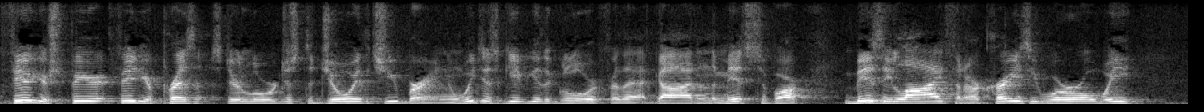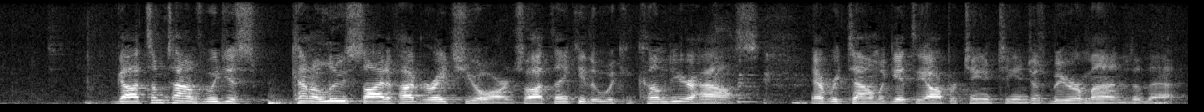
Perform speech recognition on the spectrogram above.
feel your spirit, feel your presence, dear Lord, just the joy that you bring. And we just give you the glory for that, God. In the midst of our busy life and our crazy world, we God, sometimes we just kind of lose sight of how great you are. And so I thank you that we can come to your house every time we get the opportunity and just be reminded of that.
